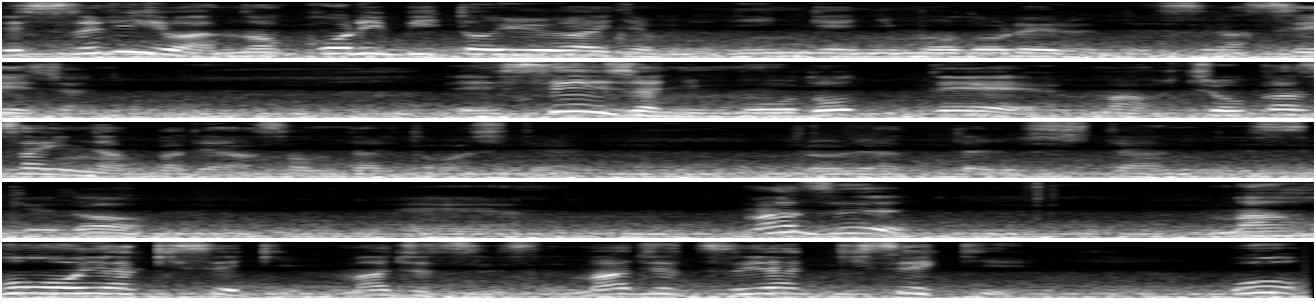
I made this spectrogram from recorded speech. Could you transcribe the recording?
で、3は残り火というアイテムで人間に戻れるんですが、聖者に。えー、聖者に戻って、まあ、長官サインなんかで遊んだりとかして、いろいろやったりしたんですけど、えー、まず、魔法や奇跡、魔術ですね。魔術や奇跡を、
